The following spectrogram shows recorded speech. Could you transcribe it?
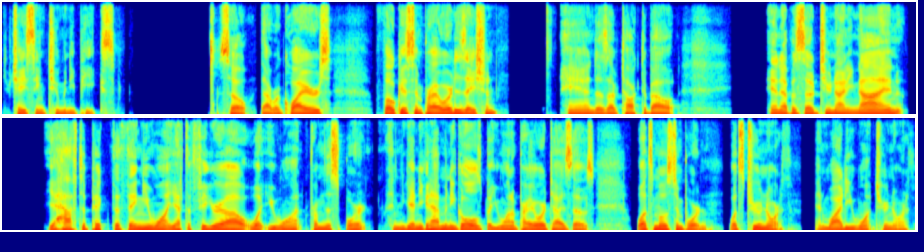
You're chasing too many peaks. So that requires focus and prioritization. And as I've talked about in episode 299, you have to pick the thing you want. You have to figure out what you want from the sport. And again, you can have many goals, but you want to prioritize those. What's most important? What's true north? and why do you want True North?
